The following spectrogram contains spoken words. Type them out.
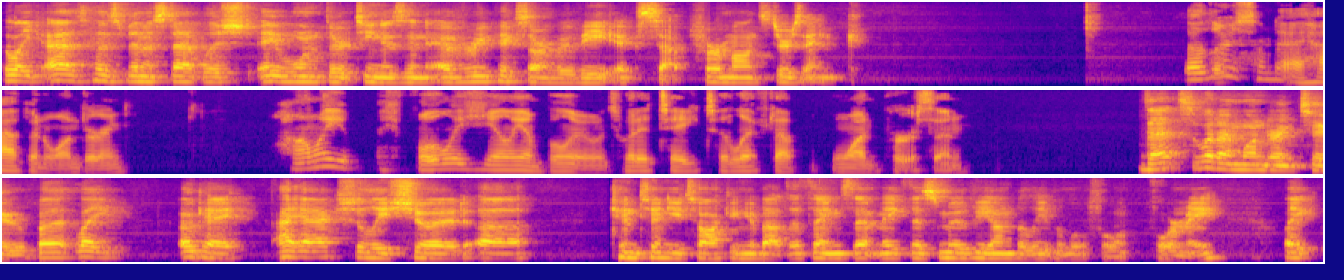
like, as has been established, A113 is in every Pixar movie except for Monsters Inc. Though there's something I have been wondering. How many fully helium balloons would it take to lift up one person? That's what I'm wondering too. But, like, okay, I actually should uh, continue talking about the things that make this movie unbelievable for, for me. Like,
